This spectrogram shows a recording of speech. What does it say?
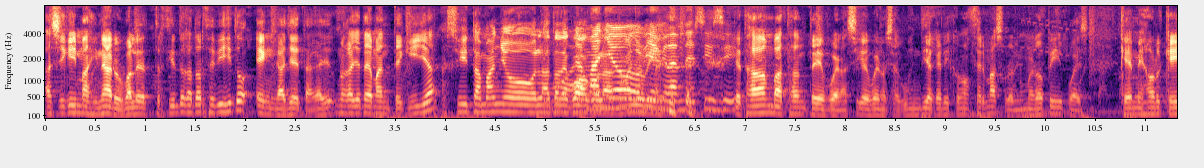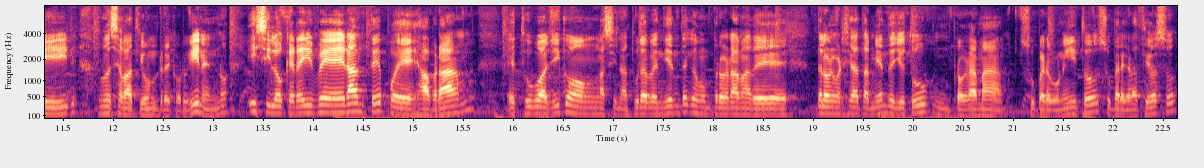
Así que imaginaros, ¿vale? 314 dígitos en galletas. galle- Una galleta de mantequilla Así, tamaño lata de Coca-Cola. tamaño Tamaño bien bien. grande, sí, sí. que estaban bastante buenas. Así que bueno, si algún día queréis conocer más sobre el número pi, pues qué mejor que ir donde se batió un récord Guinness, ¿no? Y si lo queréis ver antes, pues Abraham estuvo allí con Asignatura Pendiente, que es un programa de, de la universidad también, de YouTube, un programa súper bonito, súper gracioso.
